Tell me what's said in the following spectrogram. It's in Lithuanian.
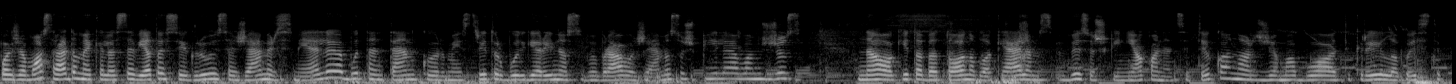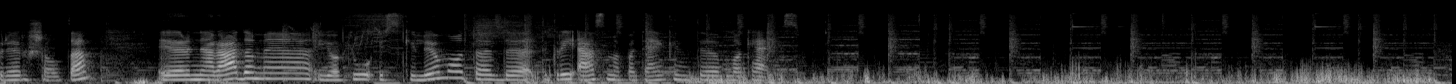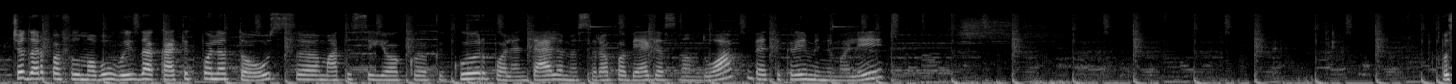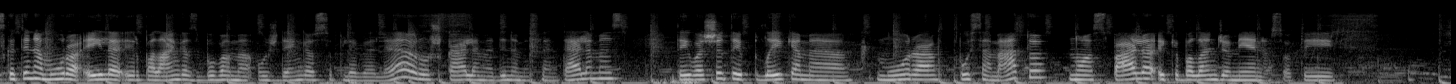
Po žiemos radome keliose vietose įgriuvusią žemę ir smėlį, būtent ten, kur meistrai turbūt gerai nesuvibravo žemės užpylę vamzdžius. Na, o kito betono blokeliams visiškai nieko neatsitiko, nors žiema buvo tikrai labai stipri ir šalta. Ir neradome jokių įskilimų, tad tikrai esame patenkinti blokeliais. Čia dar pafilmavau vaizdą ką tik po lietaus. Matosi, jog kai kur po lentelėmis yra pabėgęs vanduo, bet tikrai minimaliai. Paskutinę mūro eilę ir palangės buvome uždengę su plėvele ir užkalę medinėmis lentelėmis. Tai va šitaip laikėme mūrą pusę metų nuo spalio iki balandžio mėnesio. Tai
